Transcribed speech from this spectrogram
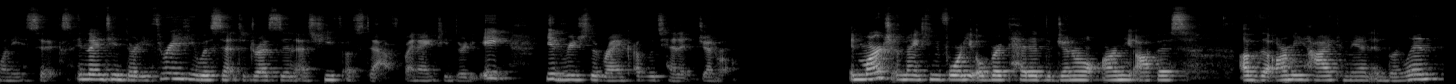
1926. In 1933, he was sent to Dresden as Chief of Staff. By 1938, he had reached the rank of Lieutenant General. In March of 1940, Olbricht headed the General Army Office of the Army High Command in Berlin.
